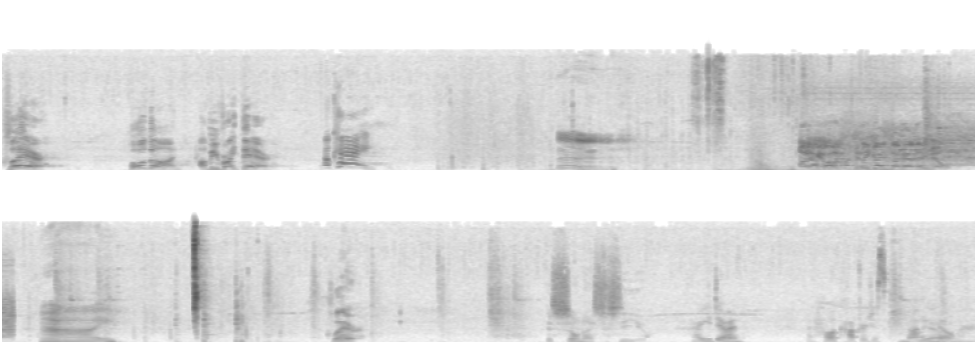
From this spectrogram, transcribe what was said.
Claire! Hold on. I'll be right there. Okay. Hum. Ai. Claire. It's so nice to see you. How are you doing? That helicopter just came out yeah. of nowhere.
